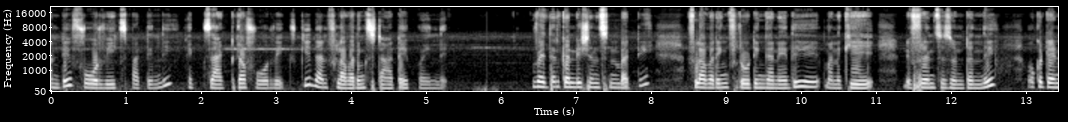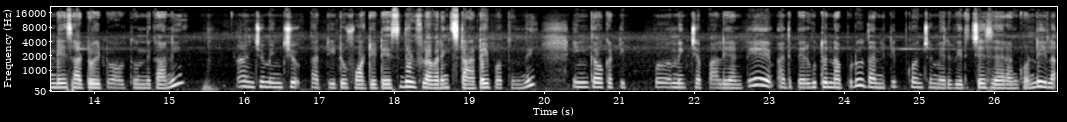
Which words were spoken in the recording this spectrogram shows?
అంటే ఫోర్ వీక్స్ పట్టింది. ఎగ్జాక్ట్గా ఫోర్ వీక్స్కి దాని ఫ్లవరింగ్ స్టార్ట్ అయిపోయింది. వెదర్ కండిషన్స్ని బట్టి ఫ్లవరింగ్ ఫ్రూటింగ్ అనేది మనకి డిఫరెన్సెస్ ఉంటుంది. ఒక టెన్ డేస్ అటు ఇటు అవుతుంది కానీ ఇంచుమించు థర్టీ టు ఫార్టీ డేస్ దీని ఫ్లవరింగ్ స్టార్ట్ అయిపోతుంది. ఇంకా ఒక టిప్ మీకు చెప్పాలి అంటే అది పెరుగుతున్నప్పుడు దాని టిప్ కొంచెం మీరు విరిచేసారనుకోండి ఇలా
